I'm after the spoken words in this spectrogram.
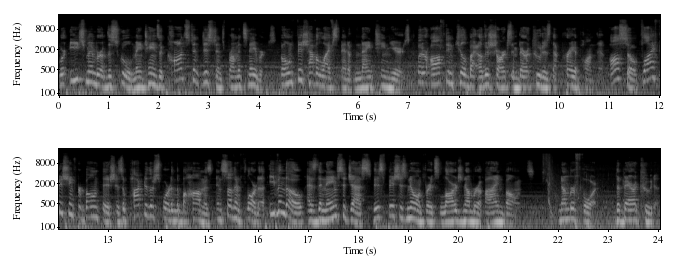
where each member of the school maintains a constant distance from its neighbors. Bonefish have a lifespan of 19 years, but are often killed by other sharks and barracudas that prey upon them. Also, fly fishing for bonefish is a popular sport in the Bahamas and southern Florida, even though, as the name suggests, this fish is known for its large number of fine bones. Number 4. The Barracuda.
